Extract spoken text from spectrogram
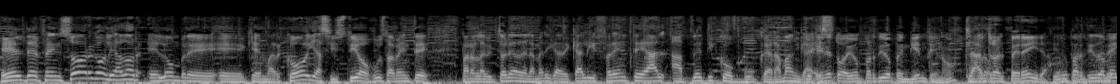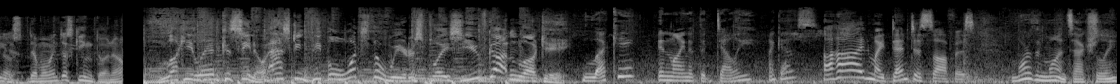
el defensor goleador, el hombre eh, que marcó y asistió justamente para la victoria del América de Cali frente al Atlético Bucaramanga. Que tiene todavía un partido pendiente, ¿no? Claro. Contra el Pereira. tiene un partido menos. De momento es quinto, ¿no? Lucky Land Casino asking people what's the weirdest place you've gotten lucky? Lucky? In line at the deli, I guess? Aha, in my dentist's office. More than once, actually.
